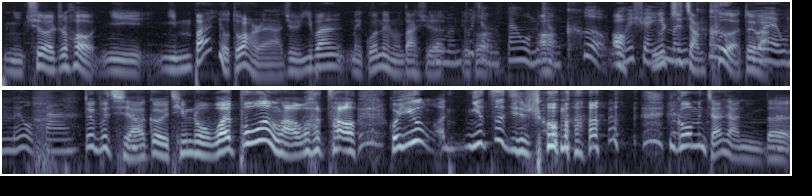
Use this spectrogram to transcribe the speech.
你去了之后，你你们班有多少人啊？就是一般美国那种大学我们不讲班，我们哦讲课，哦我们选一门你们只讲课，对吧对，我们没有班。对不起啊，各位听众，我不问了。我操，我用你自己说嘛，你给我们讲讲你的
